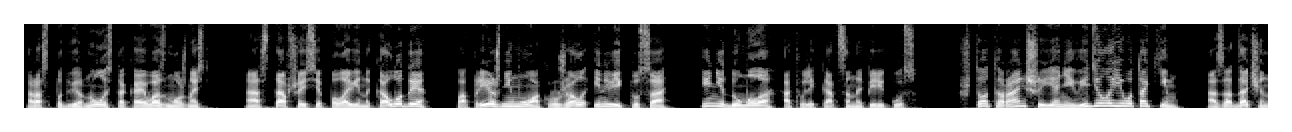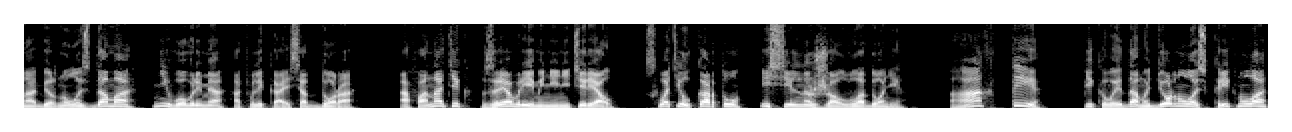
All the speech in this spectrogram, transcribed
раз подвернулась такая возможность, а оставшаяся половина колоды по-прежнему окружала Инвиктуса и не думала отвлекаться на перекус. «Что-то раньше я не видела его таким», а задачина обернулась дама, не вовремя отвлекаясь от Дора. А фанатик зря времени не терял, схватил карту и сильно сжал в ладони. «Ах ты!» Пиковая дама дернулась, крикнула,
